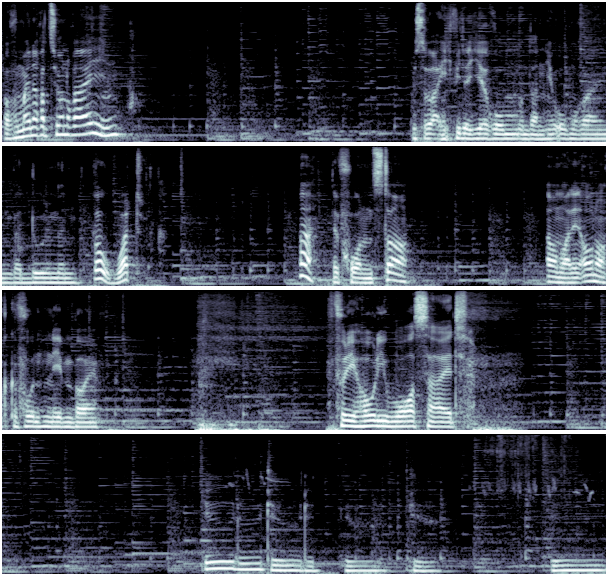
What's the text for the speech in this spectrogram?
Hoffe, meine Ration reichen. Müsste aber eigentlich wieder hier rum und dann hier oben rein bei Dulmen. Oh, what? Ah, der Fallen Star. Haben wir mal den auch noch gefunden nebenbei. Für die Holy War Site. Du, du, du, du, du, du.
